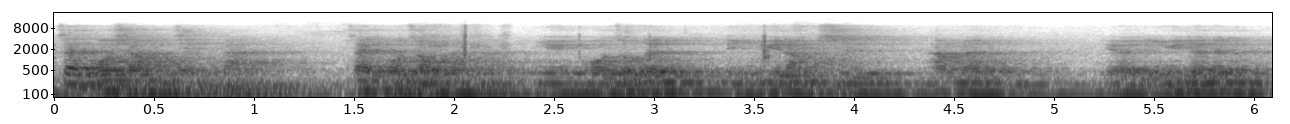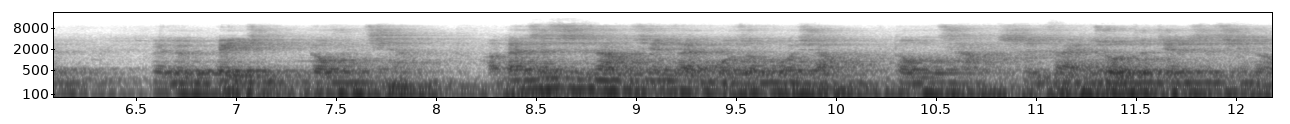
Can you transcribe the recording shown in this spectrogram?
在国小很简单，在国中很难，因为国中的领域老师他们呃领域的那个那个背景都很强。好，但是事实上现在国中国小都尝试在做这件事情哦。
